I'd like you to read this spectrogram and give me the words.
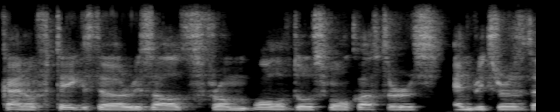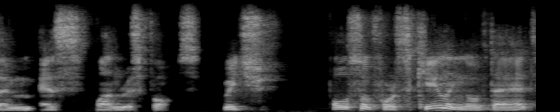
kind of takes the results from all of those small clusters and returns them as one response, which also for scaling of that,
